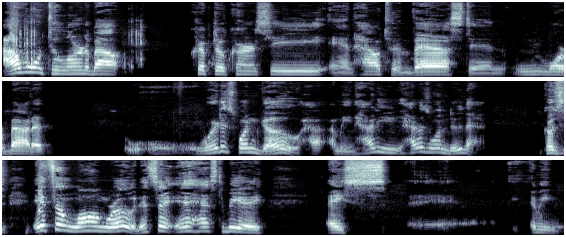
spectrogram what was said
I want to learn about cryptocurrency and how to invest and more about it. Where does one go? How, I mean, how do you how does one do that? Because it's a long road. It's a it has to be a a. I mean,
